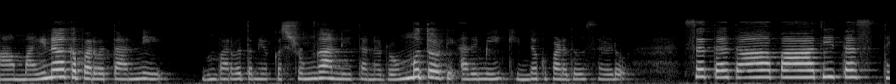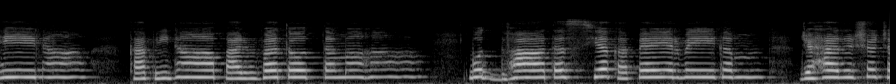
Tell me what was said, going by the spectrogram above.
ఆ మైనాక పర్వతాన్ని పర్వతం యొక్క శృంగాన్ని తన రొమ్ముతోటి అది మీ కిందకు పడదోశాడు. సతతాపాతితస్థేన కపినా పర్వతోత్తమ బుద్ధ్వా తస్య కపైర్వేగం జహర్ష చ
